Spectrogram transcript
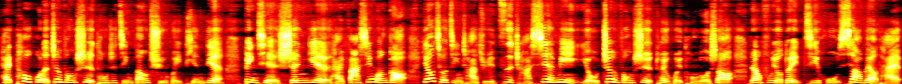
还透过了正风室通知警方取回甜点，并且深夜还发新闻稿要求警察局自查泄密，由正风室退回铜锣烧，让妇幼队几乎下不了台。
